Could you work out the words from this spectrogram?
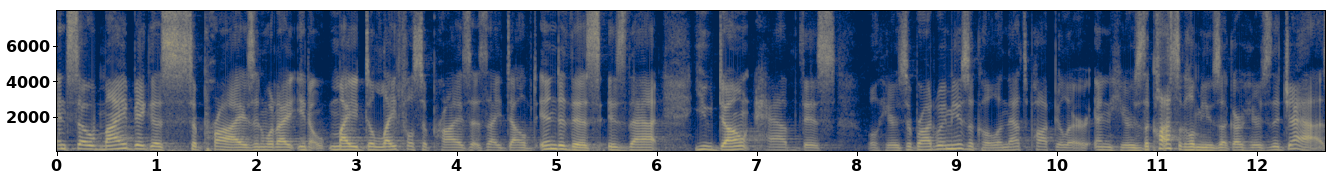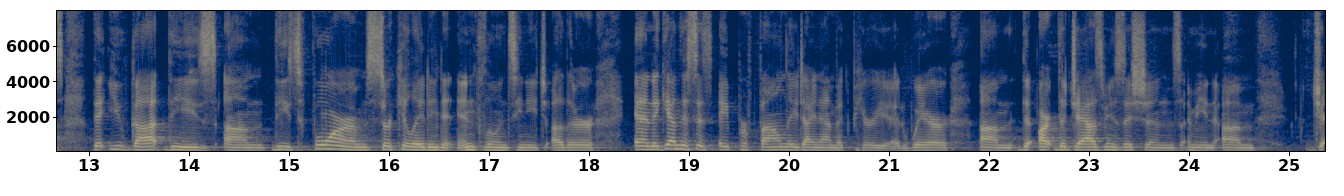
And so, my biggest surprise, and what I, you know, my delightful surprise as I delved into this, is that you don't have this well, here's a Broadway musical, and that's popular, and here's the classical music, or here's the jazz. That you've got these, um, these forms circulating and influencing each other. And again, this is a profoundly dynamic period where um, the, art, the jazz musicians, I mean, um, Ja-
